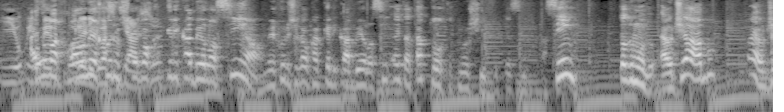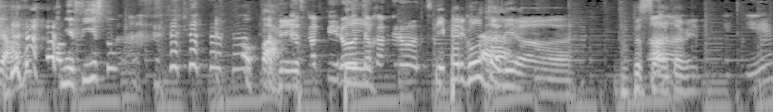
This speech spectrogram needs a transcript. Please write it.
e o, e Aí, o Mercúrio, aí o Mercúrio chega com azul. aquele cabelo assim, ó. O Mercúrio chega com aquele cabelo assim. Eita, tá torto aqui meu chifre. aqui Assim, assim todo mundo. É o diabo. É o diabo. é o Mephisto. Opa. É o capiroto, é o capiroto. Tem pergunta Ah. ali, ó. Pro pessoal Ah. que tá vendo. E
